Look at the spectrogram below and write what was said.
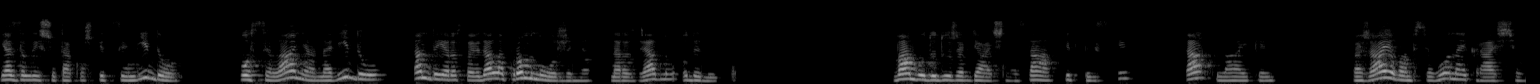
Я залишу також під цим відео посилання на відео, там, де я розповідала про множення на розрядну одиницю. Вам буду дуже вдячна за підписки та лайки. Бажаю вам всього найкращого!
